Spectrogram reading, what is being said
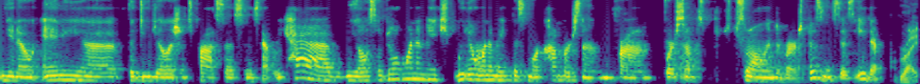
you know any of the due diligence processes that we have we also don't want to make we don't want to make this more cumbersome from for some small and diverse businesses either. Right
